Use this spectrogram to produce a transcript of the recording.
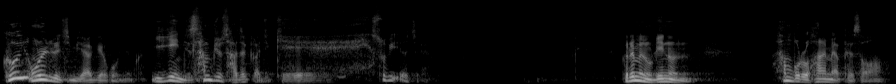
그 원리를 지금 이야기하고 있는 거예요. 이게 이제 34절까지 계속 이어져요. 그러면 우리는 함부로 하나님 앞에서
